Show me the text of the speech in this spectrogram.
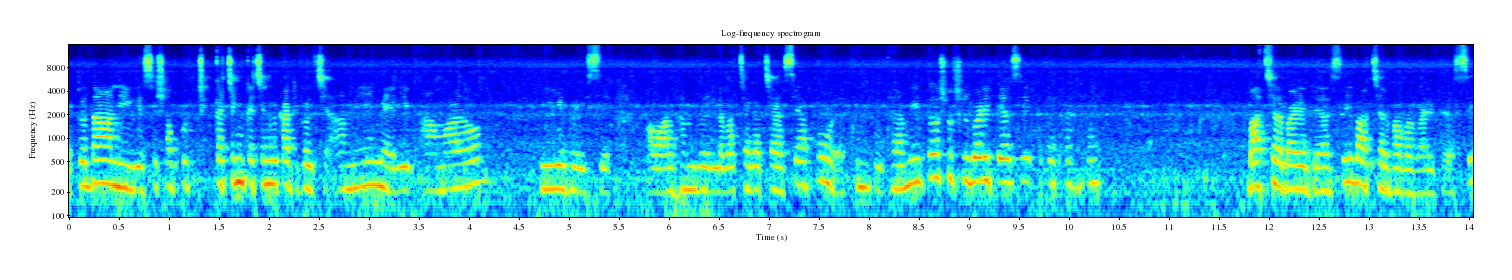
একটা দাঁড়া নিয়ে গেছে সব কাচিং কাচিং কাটি ফেলছে। আমি ম্যারিড আমারও বিয়ে হয়েছে। ও আলহামদুলিল্লাহ, বাচ্চা কাচ্চা আছে আপু, এখন কোথায়? আমি তো শ্বশুর বাড়িতে আছি, কোথায় থাকব? বাচ্চার বাড়িতে আছি, বাচ্চার বাবার বাড়িতে আছি।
